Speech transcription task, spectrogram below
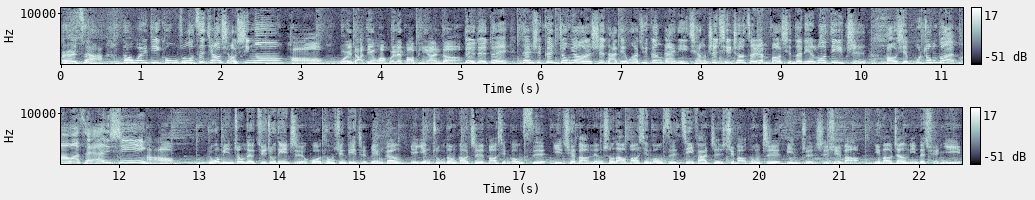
儿子啊，到外地工作自己要小心哦。好，我会打电话回来报平安的。对对对，但是更重要的是打电话去更改你强制汽车责任保险的联络地址，保险不中断，妈妈才安心。好，如果民众的居住地址或通讯地址变更，也应主动告知保险公司，以确保能收到保险公司寄发之续保通知，并准时续保，以保障您的权益。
